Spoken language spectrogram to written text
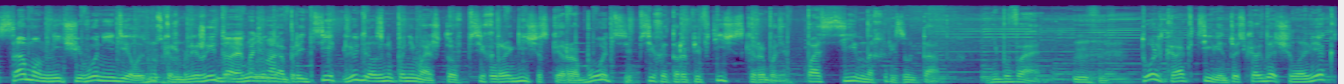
Сам он ничего не делает. Ну, скажем, лежит, да, там, нужно там прийти. Люди должны понимать, что в психологической работе, психотерапевтической работе пассивных результатов не бывает. Угу. Только активен. То есть, когда человек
